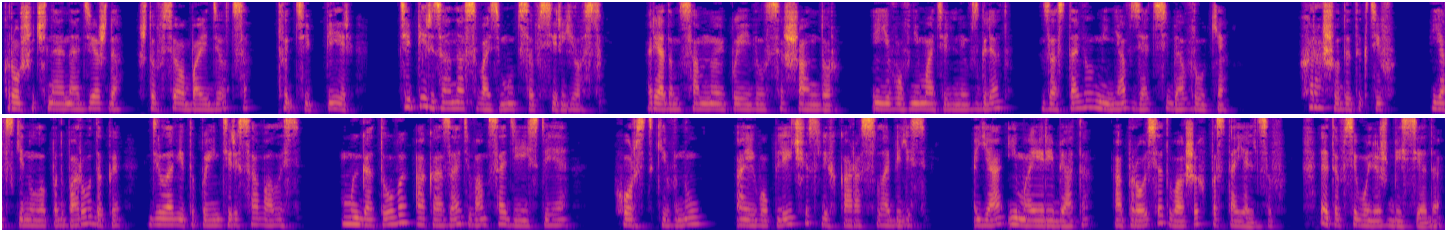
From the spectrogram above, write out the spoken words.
крошечная надежда, что все обойдется, то теперь, теперь за нас возьмутся всерьез. Рядом со мной появился Шандор, и его внимательный взгляд заставил меня взять себя в руки. «Хорошо, детектив». Я вскинула подбородок и деловито поинтересовалась. «Мы готовы оказать вам содействие». Хорст кивнул, а его плечи слегка расслабились. «Я и мои ребята опросят ваших постояльцев. Это всего лишь беседа,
